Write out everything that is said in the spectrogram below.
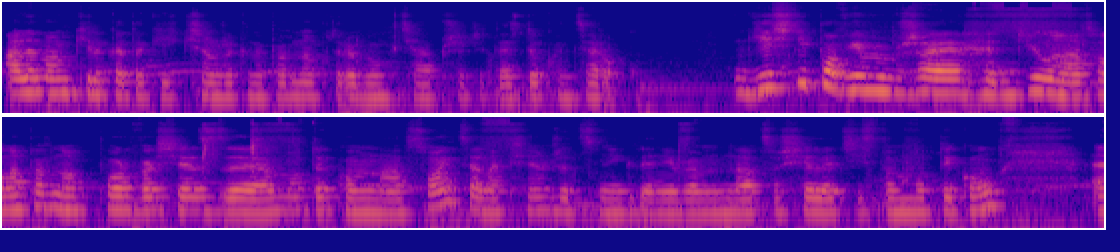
ale mam kilka takich książek na pewno, które bym chciała przeczytać do końca roku. Jeśli powiem, że Duna, to na pewno porwę się z motyką na słońce, na księżyc, nigdy nie wiem na co się leci z tą motyką. E,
